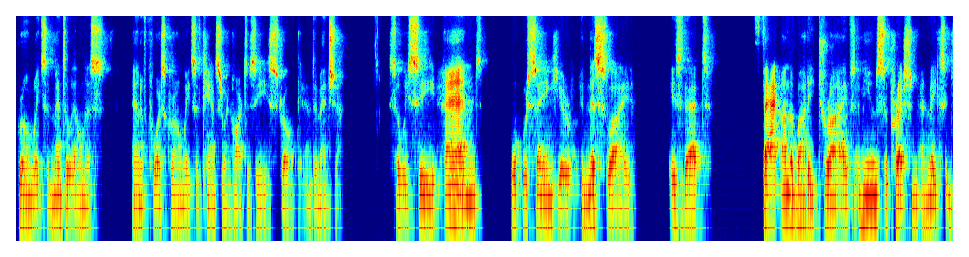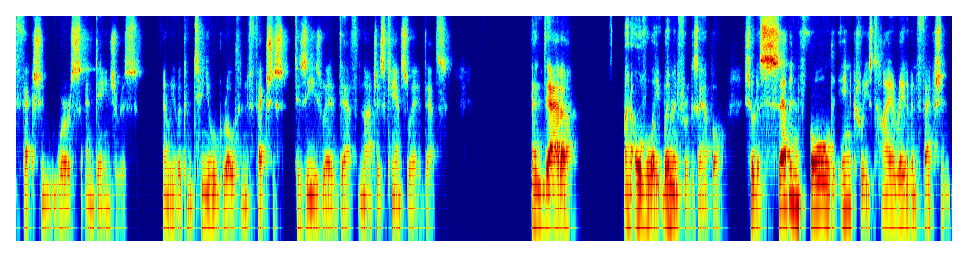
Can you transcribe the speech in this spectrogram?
growing rates of mental illness, and of course, growing rates of cancer and heart disease, stroke, and dementia. So we see, and what we're saying here in this slide is that fat on the body drives immune suppression and makes infection worse and dangerous. And we have a continual growth in infectious disease related death, not just cancer related deaths. And data on overweight women, for example, showed a sevenfold increased higher rate of infection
